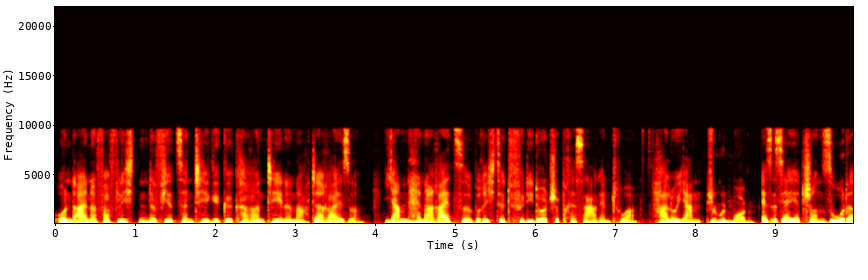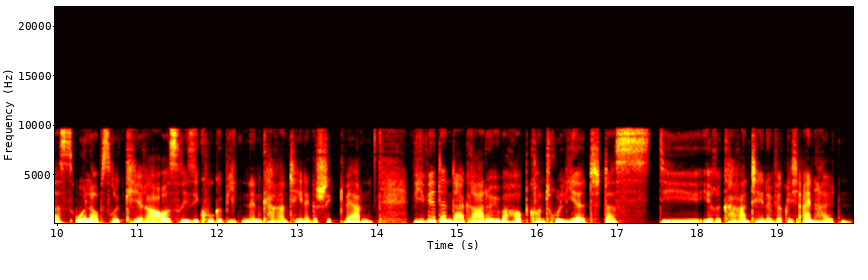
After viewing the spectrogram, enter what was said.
und eine verpflichtende 14-tägige Quarantäne nach der Reise. Jan-Henner Reitze berichtet für die Deutsche Presseagentur. Hallo Jan. Schönen guten Morgen. Es ist ja jetzt schon so, dass Urlaubsrückkehrer aus Risikogebieten in Quarantäne geschickt werden. Wie wird denn da gerade überhaupt kontrolliert, dass die ihre Quarantäne wirklich einhalten?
